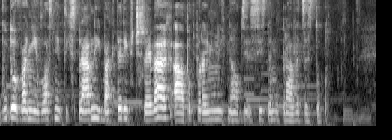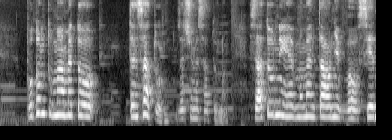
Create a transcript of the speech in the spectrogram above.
budovanie vlastne tých správnych baktérií v črevách a podpora imunitného systému práve cez toto. Potom tu máme to, ten Saturn. Začneme Saturnom. Saturn je momentálne v 7.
